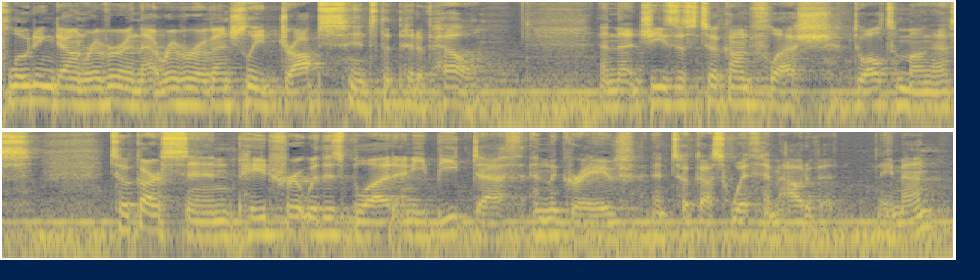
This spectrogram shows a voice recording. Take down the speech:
floating downriver, and that river eventually drops into the pit of hell. And that Jesus took on flesh, dwelt among us, took our sin, paid for it with his blood, and he beat death and the grave and took us with him out of it. Amen?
